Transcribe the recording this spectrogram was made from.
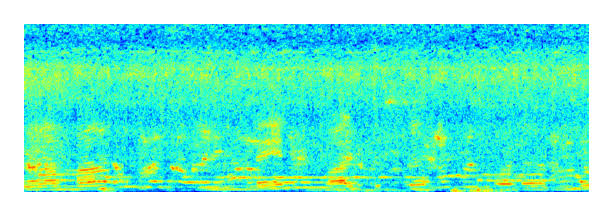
நலமா உள்ளேன் வாழ்த்துக்கள் தொடர்ந்து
